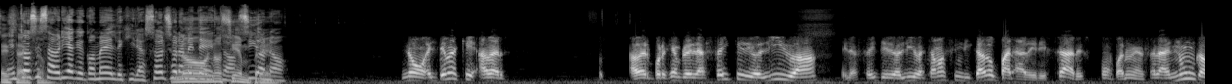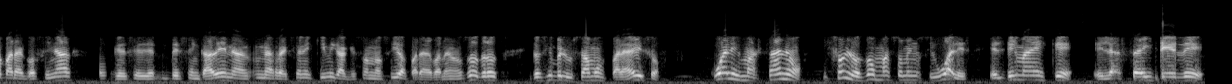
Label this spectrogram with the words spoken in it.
Exacto. Entonces habría que comer el de girasol solamente No, no esto, ¿sí o no? No, el tema es que, a ver, a ver, por ejemplo, el aceite de oliva, el aceite de oliva está más indicado para aderezar, es como para una ensalada, nunca para cocinar, porque se de- desencadenan unas reacciones químicas que son nocivas para, para nosotros, entonces siempre lo usamos para eso. ¿Cuál es más sano? Y son los dos más o menos iguales. El tema es que el aceite de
